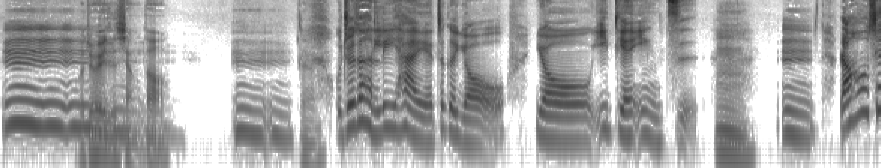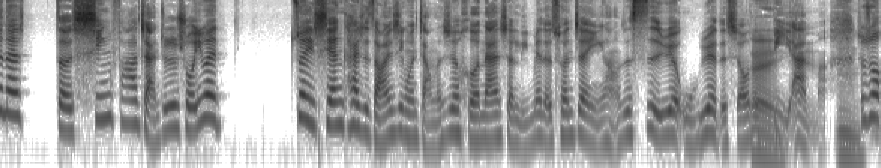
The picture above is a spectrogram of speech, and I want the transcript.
嗯嗯嗯，我就会一直想到，嗯嗯，对，我觉得很厉害耶，这个有有一点影子，嗯。嗯，然后现在的新发展就是说，因为。最先开始早安新闻讲的是河南省里面的村镇银行是四月五月的时候的弊案嘛，就说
